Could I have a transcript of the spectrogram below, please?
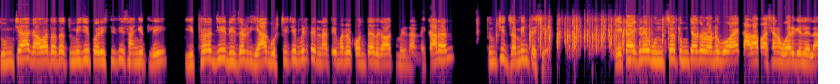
तुमच्या गावात आता तुम्ही जी परिस्थिती सांगितली इथं जे रिझल्ट या गोष्टीचे मिळतील ना ते मला कोणत्याच गावात मिळणार नाही. कारण तुमची जमीन तशी आहे. एका इकडे उंच तुमच्याजवळ अनुभव आहे काळा वर गेलेला.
